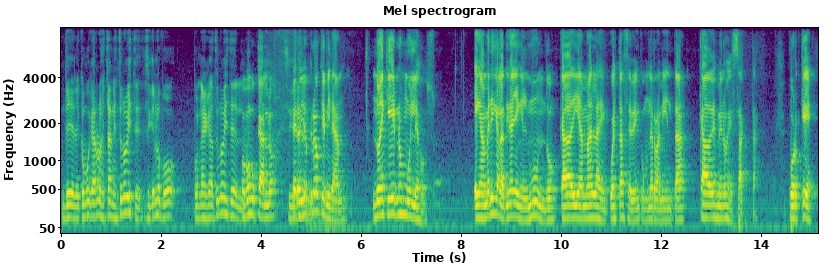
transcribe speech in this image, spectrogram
de cómo quedaron los standings? ¿Tú lo viste? Si quieres lo puedo poner acá. ¿Tú lo viste? El... Podemos buscarlo. pero yo creo que, mira, no hay que irnos muy lejos. En América Latina y en el mundo, cada día más las encuestas se ven como una herramienta cada vez menos exacta. ¿Por qué?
